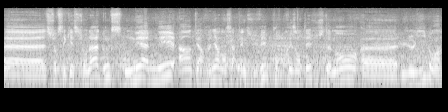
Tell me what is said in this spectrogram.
euh, sur ces questions-là. Donc on est amené à intervenir dans certaines sujets pour présenter justement le libre,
